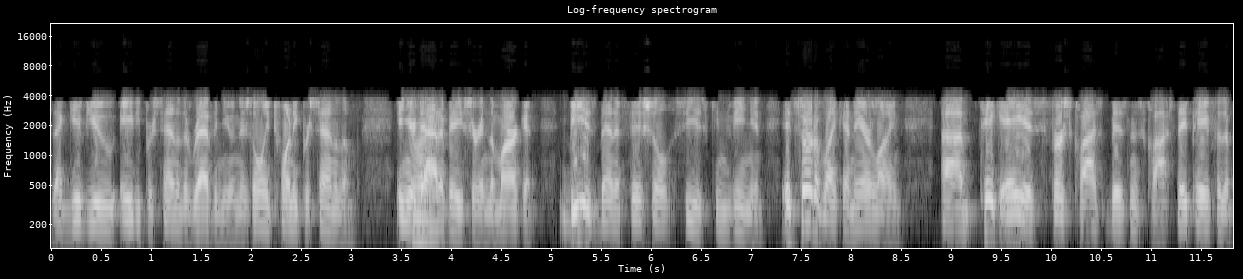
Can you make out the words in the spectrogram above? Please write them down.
that give you 80% of the revenue, and there's only 20% of them in your right. database or in the market. B is beneficial, C is convenient. It's sort of like an airline. Um, take A as first class, business class. They pay for the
